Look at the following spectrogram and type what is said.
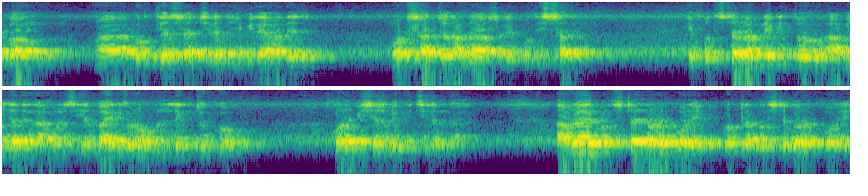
এবং আহ, বখতিয়ার সাহেব ছিলেন এই মিলে আমাদের মোট সাতজন আমরা আসলে প্রতিষ্ঠাতা। এই প্রতিষ্ঠা লগ্নে কিন্তু আমি যাদের নাম বলেছি এর বাইরে কোনো উল্লেখযোগ্য কোনো বিশেষ ব্যক্তি ছিলেন না। আমরা এই প্রতিষ্ঠা করার পরে গোটলা প্রতিষ্ঠা করার পরে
